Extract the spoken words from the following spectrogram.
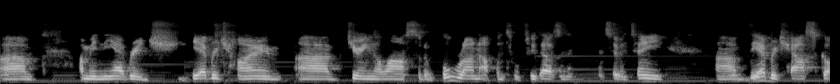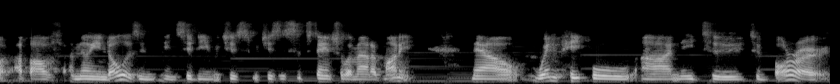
Um, I mean, the average the average home uh, during the last sort of bull run up until 2017, um, the average house got above a million dollars in, in Sydney, which is which is a substantial amount of money. Now, when people uh, need to to borrow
